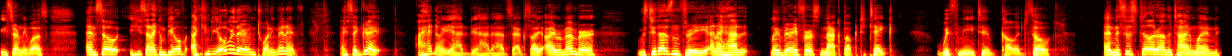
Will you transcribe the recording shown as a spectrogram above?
he certainly was. And so he said, I can be over, I can be over there in 20 minutes. I said, great. I had no idea how to do how to have sex. So I, I remember it was 2003 and I had my very first MacBook to take with me to college. So, and this was still around the time when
